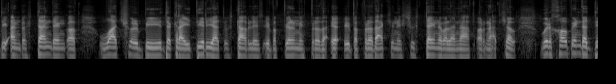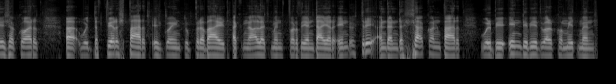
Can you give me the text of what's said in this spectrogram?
the understanding of what should be the criteria to establish if a film is if a production is sustainable enough or not. So we're hoping that this accord uh, with the first part is going to provide acknowledgement for the entire industry, and then the second part will be individual commitments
